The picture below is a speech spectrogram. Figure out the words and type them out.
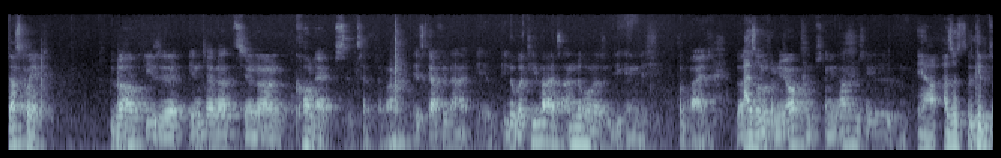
Das Projekt überhaupt diese internationalen Collabs etc. Ist Gaffel innovativer als andere oder sind die ähnlich verbreitet? Du hast also, nur von New York und Skandinavien bisher geredet. Ja, also es gibt,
